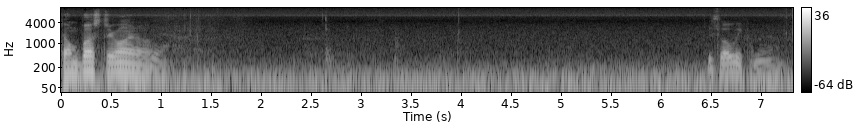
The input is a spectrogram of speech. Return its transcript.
Don't bust your line. Yeah. He's slowly coming up.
